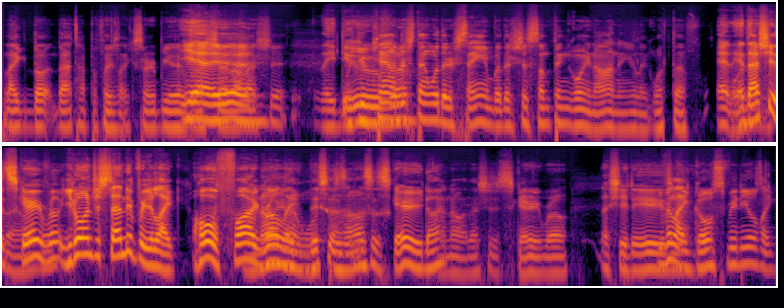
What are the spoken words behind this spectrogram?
like the, that type of place, like Serbia. Yeah, Russia, yeah. that shit. They do. You can't bro. understand what they're saying, but there's just something going on, and you're like, what the? F- and, and that shit's scary, bro. You don't understand it, but you're like, oh fuck, know, bro. Like this is hell? this is scary, dog." I know that shit is scary, bro. That shit is Even bro. like ghost videos, like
